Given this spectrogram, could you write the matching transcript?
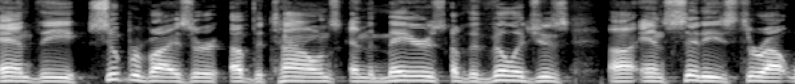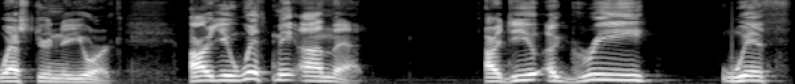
and the supervisor of the towns and the mayors of the villages uh, and cities throughout Western New York. Are you with me on that? Or do you agree with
